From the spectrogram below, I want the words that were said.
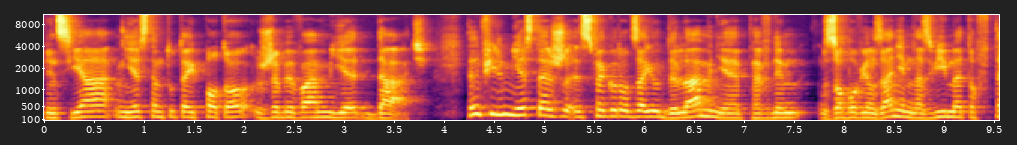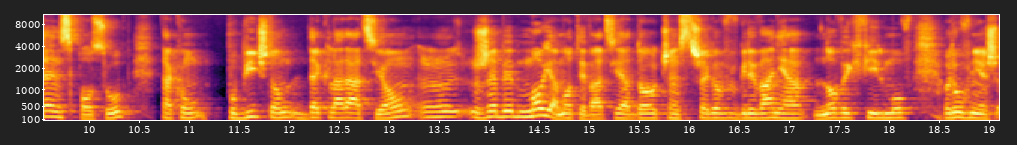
więc ja jestem tutaj po to, żeby Wam je dać. Ten film jest też swego rodzaju dla mnie pewnym zobowiązaniem, nazwijmy to w ten sposób, taką publiczną deklaracją, y, żeby moja motywacja do częstszego wgrywania nowych filmów również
